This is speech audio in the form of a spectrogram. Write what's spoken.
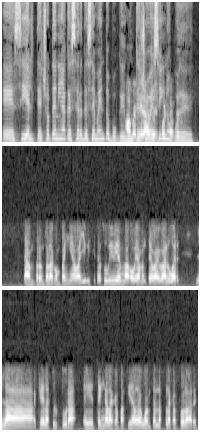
Eh, si el techo tenía que ser de cemento, porque en Ah, un pues techo mira, vecino puede... tan pronto la compañía vaya y visite su vivienda, obviamente va a evaluar la que la estructura eh, tenga la capacidad de aguantar las placas solares.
